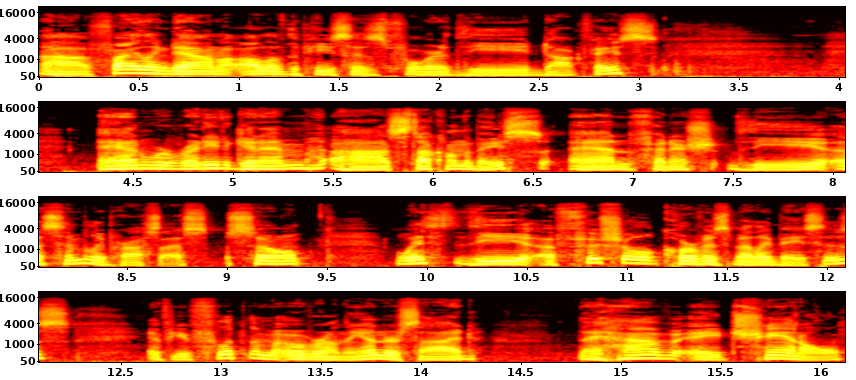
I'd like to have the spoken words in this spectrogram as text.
uh, filing down all of the pieces for the dog face. And we're ready to get him uh, stuck on the base and finish the assembly process. So with the official Corvus Belli bases, if you flip them over on the underside, they have a channel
